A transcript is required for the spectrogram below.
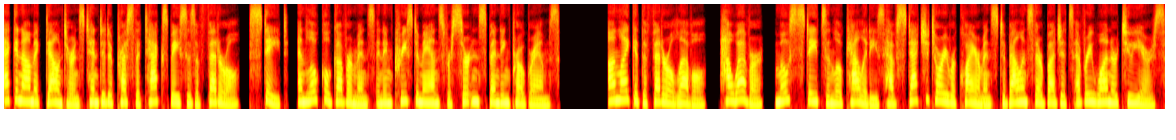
Economic downturns tend to depress the tax bases of federal, state, and local governments and increase demands for certain spending programs. Unlike at the federal level, however, most states and localities have statutory requirements to balance their budgets every one or two years.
